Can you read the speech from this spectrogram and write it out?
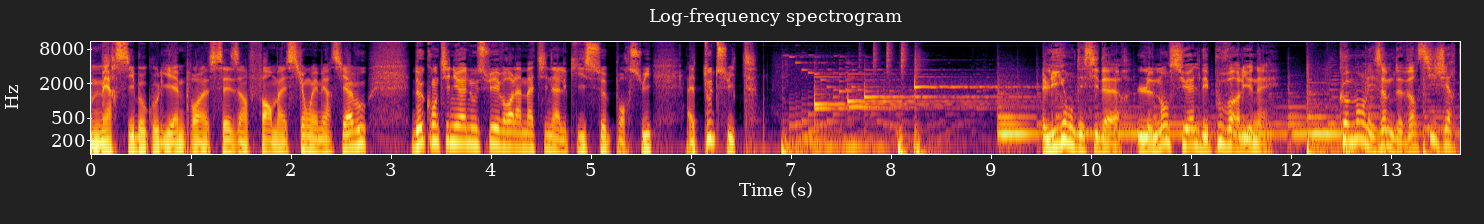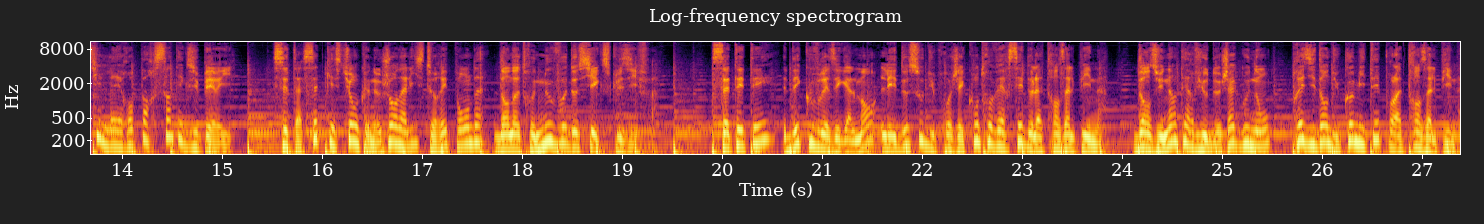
Merci beaucoup Liam pour ces informations et merci à vous de continuer à nous suivre la matinale qui se poursuit tout de suite. Lyon Décideur, le mensuel des pouvoirs lyonnais. Comment les hommes de Vinci gèrent-ils l'aéroport Saint-Exupéry? C'est à cette question que nos journalistes répondent dans notre nouveau dossier exclusif. Cet été, découvrez également les dessous du projet controversé de la Transalpine, dans une interview de Jacques Gounon, président du comité pour la Transalpine.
